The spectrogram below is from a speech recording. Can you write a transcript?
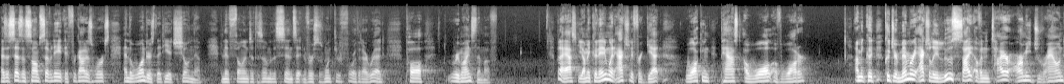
As it says in Psalm 78, they forgot his works and the wonders that he had shown them and then fell into the, some of the sins that in verses 1 through 4 that I read, Paul reminds them of. But I ask you, I mean, could anyone actually forget walking past a wall of water? I mean, could, could your memory actually lose sight of an entire army drowned,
